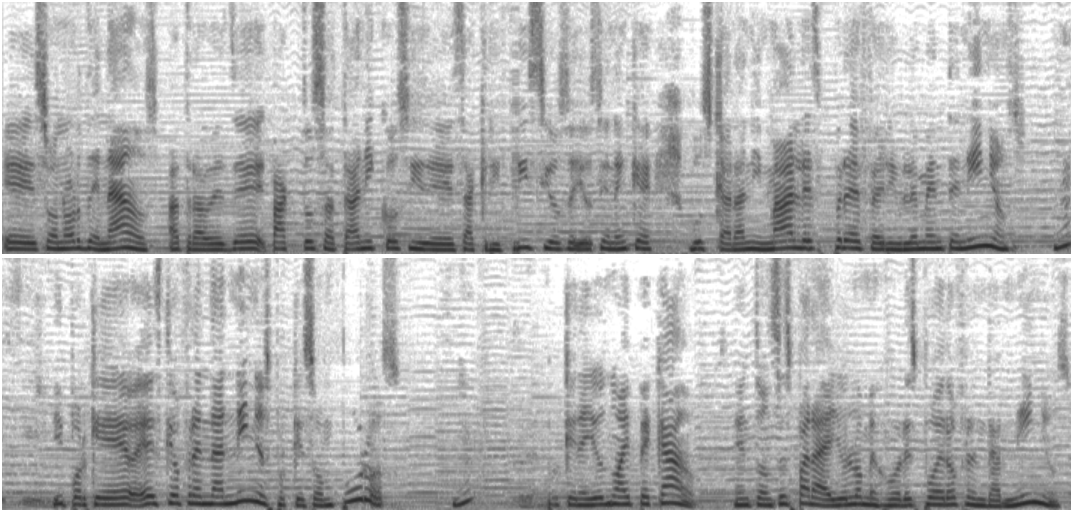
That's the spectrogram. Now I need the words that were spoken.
eh, son ordenados a través de pactos satánicos y de sacrificios ellos tienen que buscar animales preferiblemente niños. ¿Y por qué es que ofrendan niños? Porque son puros. Porque en ellos no hay pecado. Entonces para ellos lo mejor es poder ofrendar niños.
